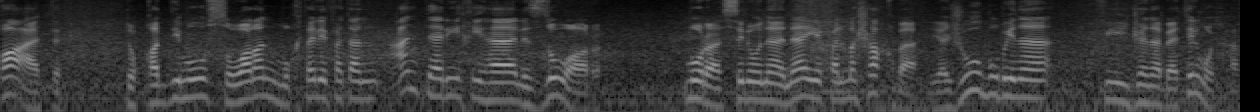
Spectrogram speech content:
قاعات تقدم صورا مختلفة عن تاريخها للزوار. مراسلنا نايف المشاقبة يجوب بنا في جنبات المتحف.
